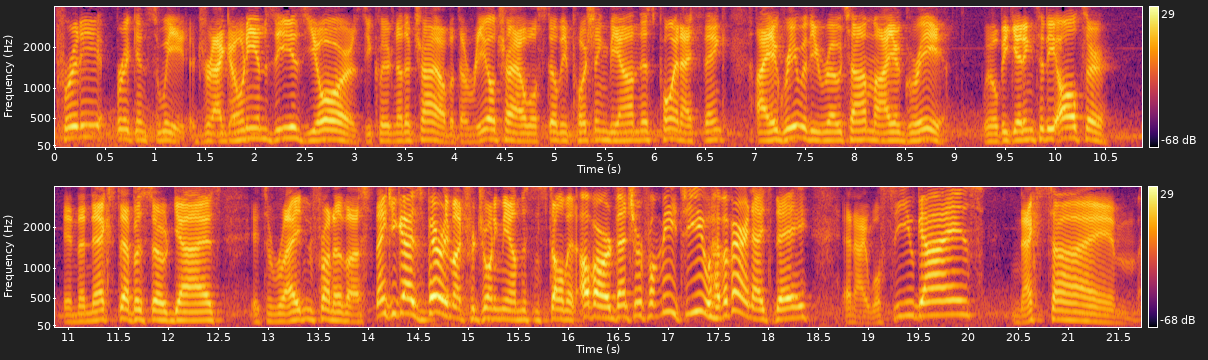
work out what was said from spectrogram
Pretty freaking sweet. Dragonium Z is yours. You cleared another trial, but the real trial will still be pushing beyond this point, I think. I agree with you, Rotom. I agree. We'll be getting to the altar in the next episode, guys. It's right in front of us. Thank you guys very much for joining me on this installment of our adventure. From me to you, have a very nice day, and I will see you guys next time.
